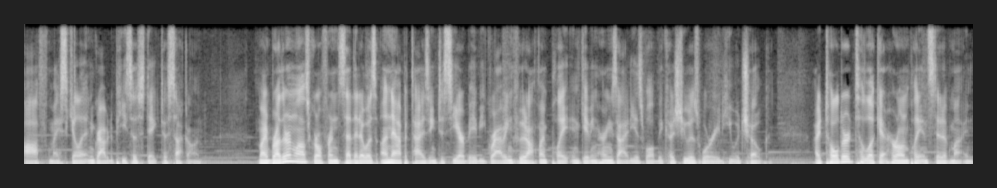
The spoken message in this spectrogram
off my skillet and grabbed a piece of steak to suck on. My brother in law's girlfriend said that it was unappetizing to see our baby grabbing food off my plate and giving her anxiety as well because she was worried he would choke. I told her to look at her own plate instead of mine.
